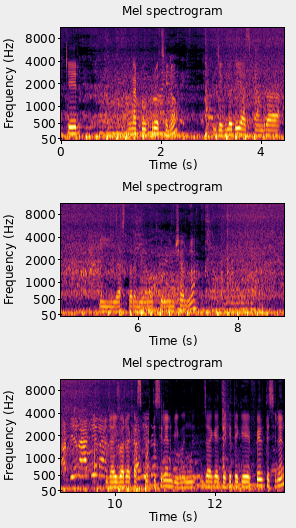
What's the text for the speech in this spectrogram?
ইটের ভাঙা টুকরো ছিল, যেগুলো দিয়ে আজকে আমরা এই রাস্তাটা মেরামত করব ইনশাল্লাহ ড্রাইভাররা কাজ করতেছিলেন, বিভিন্ন জায়গায় দেখে দেখে ফেলতেছিলেন।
